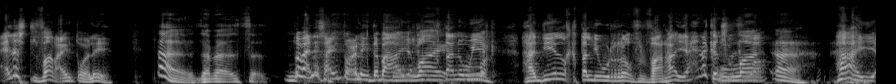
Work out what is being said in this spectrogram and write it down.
علاش الفار عيطوا عليه؟ لا دابا دابا علاش عيطوا عليه؟ دابا ها هي والله- اللقطة أنا. وياك. هذه هي اللقطة اللي وراو في الفار. ها هي حنا كنشوفوها. آه. ها هي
